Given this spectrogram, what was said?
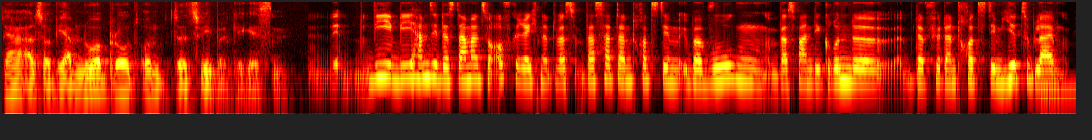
Ja, also wir haben nur Brot und äh, Zwiebeln gegessen. Wie, wie haben Sie das damals so aufgerechnet? Was, was hat dann trotzdem überwogen? Was waren die Gründe dafür, dann trotzdem hier zu bleiben?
